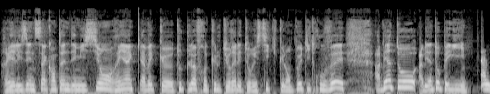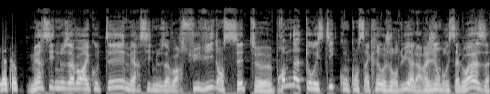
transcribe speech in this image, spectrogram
réaliser une cinquantaine d'émissions rien qu'avec euh, toute l'offre culturelle et touristique que l'on peut y trouver. À bientôt, à bientôt Peggy. À bientôt. Merci de nous avoir écoutés, merci de nous avoir suivis dans cette euh, promenade touristique qu'on consacrait aujourd'hui à la région bruxelloise.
